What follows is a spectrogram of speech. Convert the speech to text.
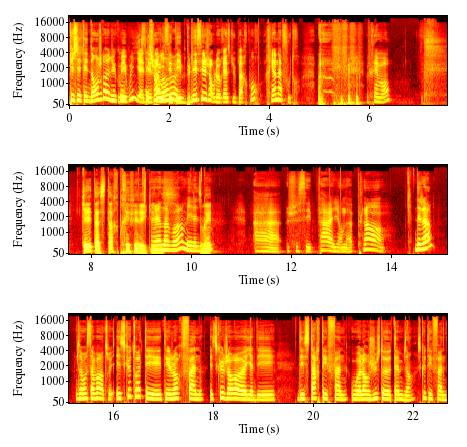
Puis c'était dangereux, du coup. Mais oui, il y a des gens, super ils dangereux. étaient blessés, genre le reste du parcours, rien à foutre. Vraiment. Quelle est ta star préférée Rien à voir, mais let's go. Ouais. Ah, je sais pas, il y en a plein. Déjà, j'aimerais savoir un truc. Est-ce que toi, t'es es genre fan? Est-ce que genre, il y a des, des stars, t'es fan? Ou alors juste, euh, t'aimes bien? Est-ce que t'es fan?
